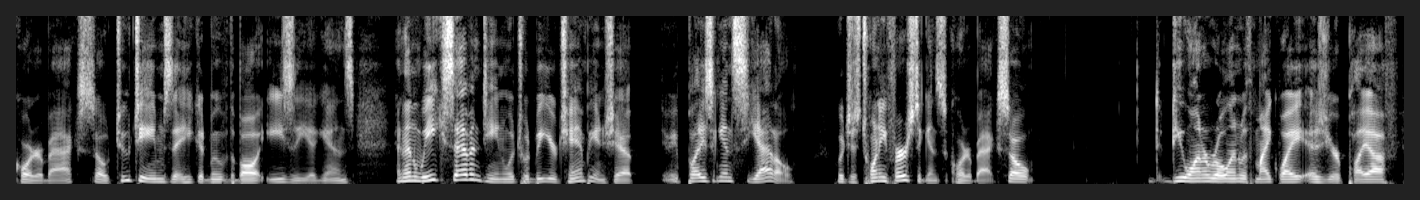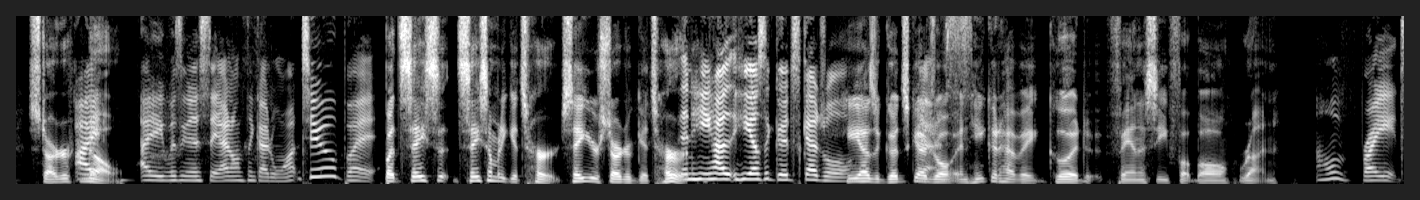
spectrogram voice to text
quarterbacks. So two teams that he could move the ball easy against. And then week 17, which would be your championship, he plays against Seattle, which is 21st against the quarterback. So do you want to roll in with Mike White as your playoff starter? I, no. I was going to say, I don't think I'd want to, but But say say somebody gets hurt. Say your starter gets hurt. then he has he has a good schedule. He has a good schedule Yes. and he could have a good fantasy football run. All right.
